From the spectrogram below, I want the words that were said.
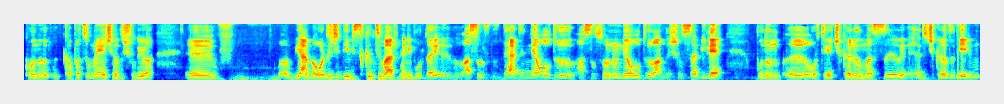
konu kapatılmaya çalışılıyor. E, yani orada ciddi bir sıkıntı var. Hani burada e, asıl derdin ne olduğu, asıl sorunun ne olduğu anlaşılsa bile bunun e, ortaya çıkarılması, hadi çıkarıldı diyelim,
